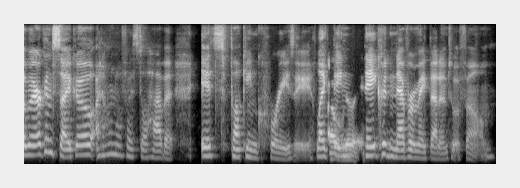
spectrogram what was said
American Psycho. I don't know if I still have it. It's fucking crazy. Like Oh, they really? they could never make that into a film.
